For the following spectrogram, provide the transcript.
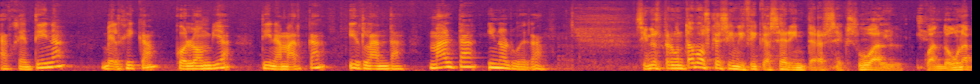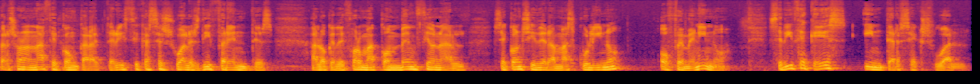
Argentina, Bélgica, Colombia, Dinamarca, Irlanda, Malta y Noruega. Si nos preguntamos qué significa ser intersexual, cuando una persona nace con características sexuales diferentes a lo que de forma convencional se considera masculino o femenino, se dice que es intersexual.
